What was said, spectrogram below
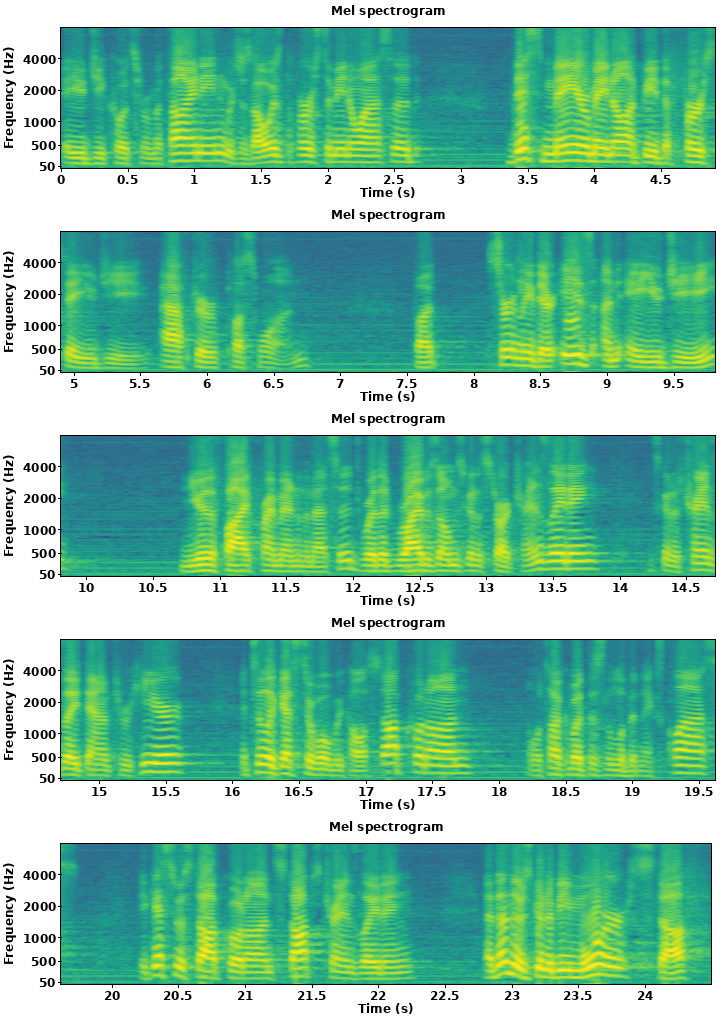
AUG codes for methionine, which is always the first amino acid. This may or may not be the first AUG after plus one, but certainly there is an AUG near the 5' prime end of the message, where the ribosome is going to start translating. It's going to translate down through here until it gets to what we call a stop codon. And we'll talk about this a little bit next class. It gets to a stop codon, stops translating, and then there's going to be more stuff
